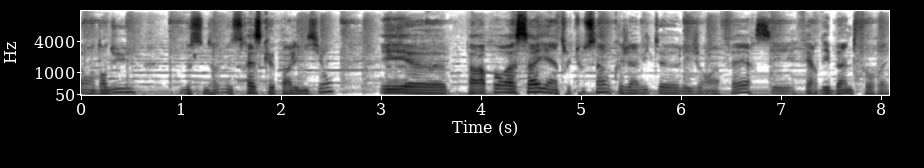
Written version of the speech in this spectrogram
entendu ne, serait-ce que par l'émission et euh, par rapport à ça il y a un truc tout simple que j'invite euh, les gens à faire c'est faire des bains de forêt.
